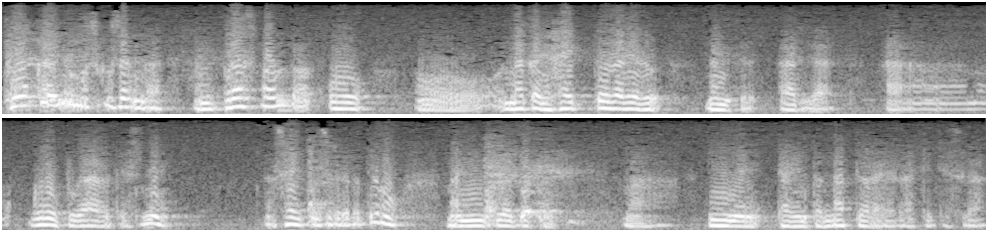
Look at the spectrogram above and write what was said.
教会の息子さんが、あの、ブラスバンドを、中に入っておられる、何か、あるが、あの、グループがあるですね。最近それがとても、まあ、人気が出て、まあ、有名タレントになっておられるわけですが、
